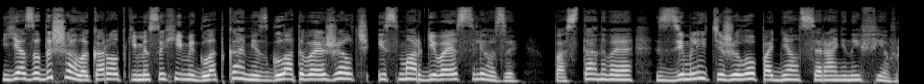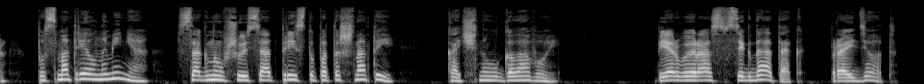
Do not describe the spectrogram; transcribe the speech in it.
Я задышала короткими сухими глотками, сглатывая желчь и смаргивая слезы. Постановая, с земли тяжело поднялся раненый февр. Посмотрел на меня, согнувшуюся от приступа тошноты. Качнул головой. Первый раз всегда так, пройдет.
